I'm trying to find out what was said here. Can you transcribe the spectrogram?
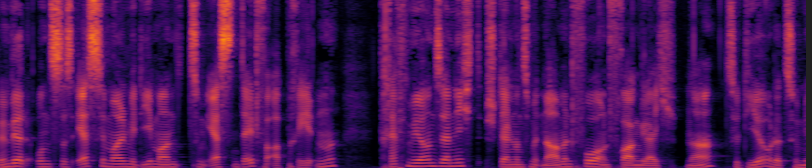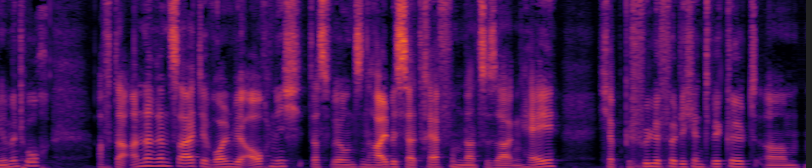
Wenn wir uns das erste Mal mit jemand zum ersten Date verabreden, treffen wir uns ja nicht, stellen uns mit Namen vor und fragen gleich, na, zu dir oder zu mir mit hoch, auf der anderen Seite wollen wir auch nicht, dass wir uns ein halbes Jahr treffen, um dann zu sagen, hey, ich habe Gefühle für dich entwickelt, ähm,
